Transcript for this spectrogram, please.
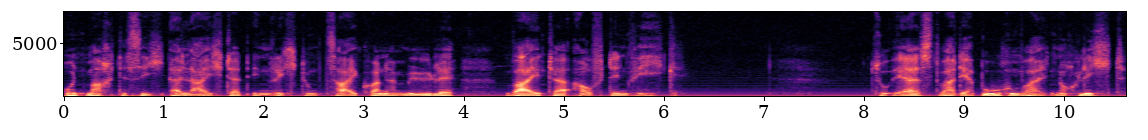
und machte sich erleichtert in Richtung Zeikorner Mühle weiter auf den Weg. Zuerst war der Buchenwald noch Licht.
